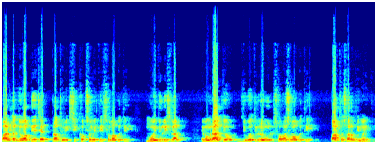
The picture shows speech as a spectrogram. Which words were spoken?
পাল্টা জবাব দিয়েছেন প্রাথমিক শিক্ষক সমিতির সভাপতি মইদুল ইসলাম এবং রাজ্য যুব তৃণমূল সহসভাপতি পার্থ সারথী মাইতি।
